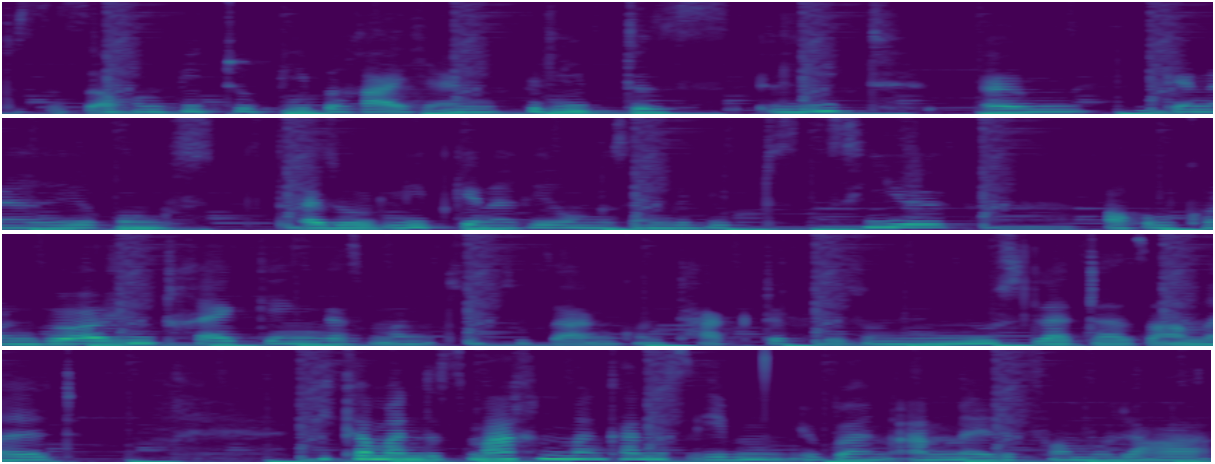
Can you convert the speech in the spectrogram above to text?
das ist auch im B2B-Bereich ein beliebtes Lead-Generierungs, ähm, also Lead-Generierung ist ein beliebtes Ziel auch im Conversion Tracking, dass man sozusagen Kontakte für so einen Newsletter sammelt. Wie kann man das machen? Man kann es eben über ein Anmeldeformular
